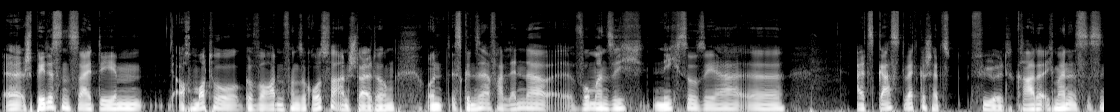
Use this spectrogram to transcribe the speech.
äh, spätestens seitdem auch Motto geworden von so Großveranstaltungen. Und es sind einfach Länder, äh, wo man sich nicht so sehr äh, als Gast wertgeschätzt fühlt. Gerade, ich meine, es ist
